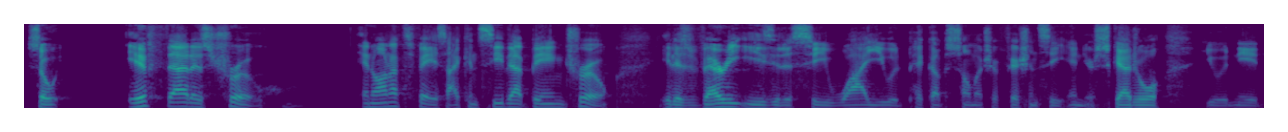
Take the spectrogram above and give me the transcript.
So, if that is true, and on its face, I can see that being true, it is very easy to see why you would pick up so much efficiency in your schedule. You would need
